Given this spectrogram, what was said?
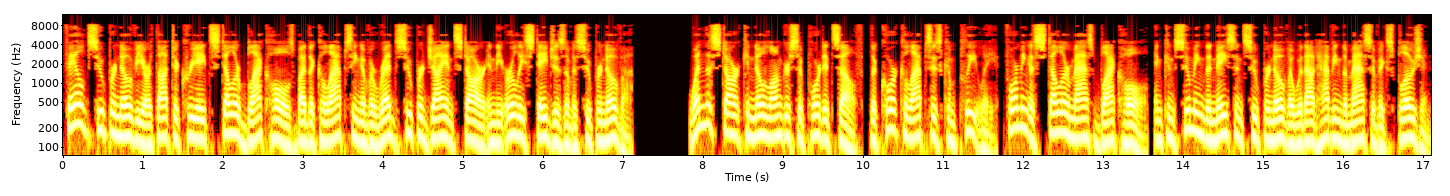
Failed supernovae are thought to create stellar black holes by the collapsing of a red supergiant star in the early stages of a supernova. When the star can no longer support itself, the core collapses completely, forming a stellar mass black hole, and consuming the nascent supernova without having the massive explosion.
